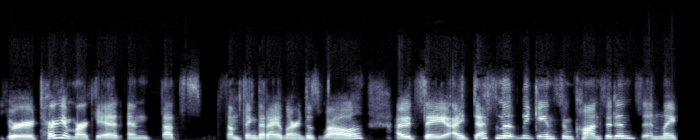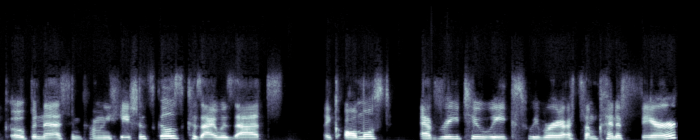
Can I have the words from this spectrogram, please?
your target market and that's something that I learned as well. I would say I definitely gained some confidence and like openness and communication skills because I was at like almost every two weeks we were at some kind of fair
